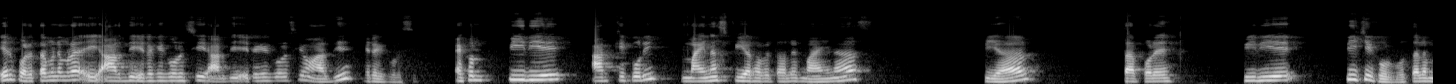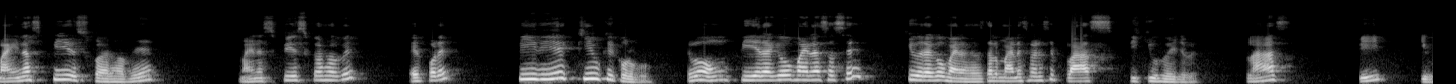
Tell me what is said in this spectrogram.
এরপরে তার মানে আমরা এই আর দিয়ে এটাকে করেছি আর দিয়ে এটাকে করেছি, এবং আর দিয়ে এটাকে করেছি। এখন পি দিয়ে আর কে করি মাইনাস পি আর হবে, তাহলে মাইনাস পি আর তারপরে পি দিয়ে পি কে করব, তাহলে মাইনাস পি স্কোয়ার হবে মাইনাস পি স্কোয়ার হবে, এরপরে পি দিয়ে কিউ কে করব, এবং পি এর আগেও মাইনাস আছে কিউ এর আগেও মাইনাস আছে, তাহলে মাইনাস মাইনাসে প্লাস পি কিউ হয়ে যাবে প্লাস পি কিউ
